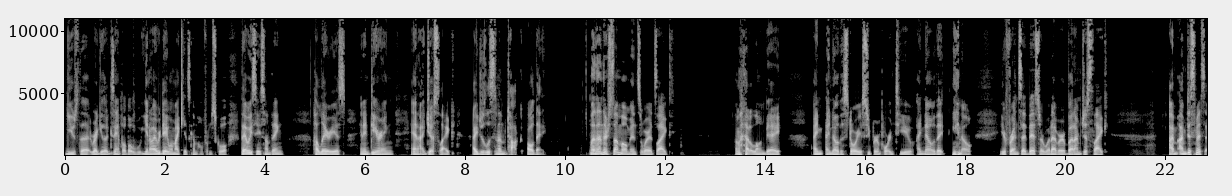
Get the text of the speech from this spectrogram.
use the regular example, but you know, every day when my kids come home from school, they always say something hilarious and endearing. And I just like, I just listen to them talk all day. And then there's some moments where it's like, I'm had a long day. I, I know the story is super important to you. I know that, you know, your friend said this or whatever, but I'm just like, I'm, I'm dismissive.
